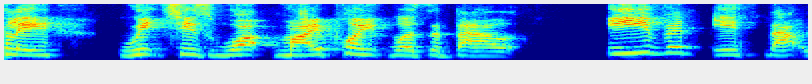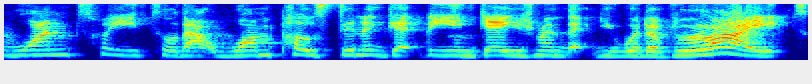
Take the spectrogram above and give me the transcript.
Exactly. Which is what my point was about. Even if that one tweet or that one post didn't get the engagement that you would have liked,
